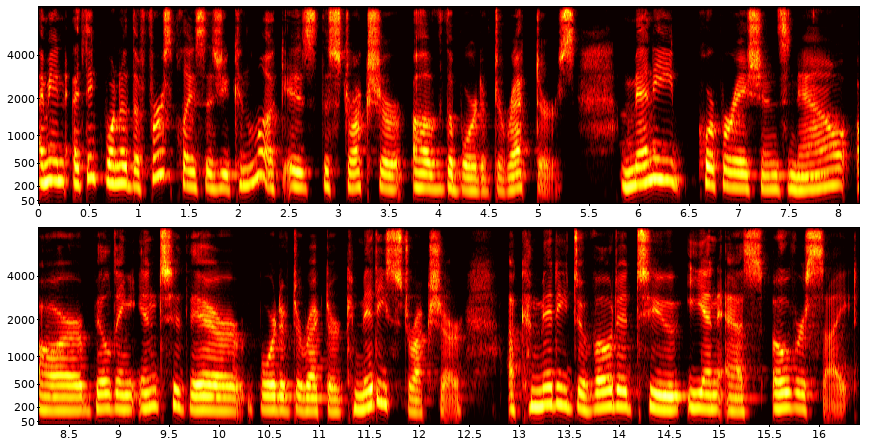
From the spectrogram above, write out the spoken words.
I mean, I think one of the first places you can look is the structure of the board of directors. Many corporations now are building into their board of director committee structure a committee devoted to E&S oversight.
